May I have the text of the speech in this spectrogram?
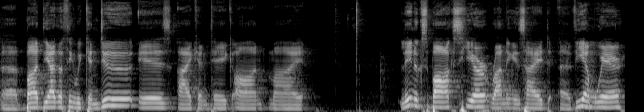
Uh, but the other thing we can do is I can take on my Linux box here running inside uh, VMware.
